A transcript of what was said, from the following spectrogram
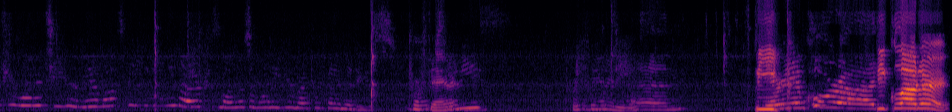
if you wanted to hear me. I'm not speaking any louder because mom doesn't want to hear my profanities. Profanities? Profanities. And Speak. barium chloride. Speak louder.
